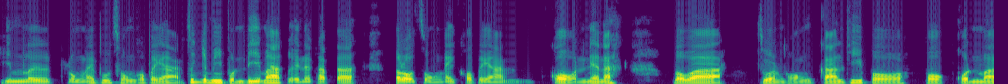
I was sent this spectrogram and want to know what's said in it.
พิมพ์เลยส่งให้ผู้ทรงเขาไปอ่าน ซึ่งจะมีผลดีมากเลยนะครับ ถ้าถ้าเราส่งให้เขาไปอ่านก่อนเนี่ยนะ เพราะว่าส่วนของการที่พอพอคนมา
